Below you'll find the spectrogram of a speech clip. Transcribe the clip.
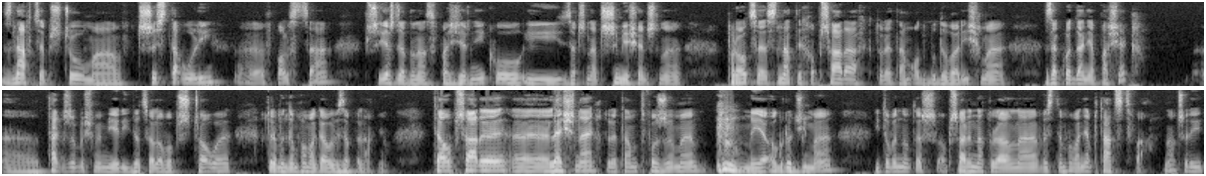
znawcę pszczół, ma 300 uli e, w Polsce, przyjeżdża do nas w październiku i zaczyna trzymiesięczny proces na tych obszarach, które tam odbudowaliśmy, zakładania pasiek, e, tak żebyśmy mieli docelowo pszczoły, które będą pomagały w zapylaniu. Te obszary leśne, które tam tworzymy, my je ogrodzimy, i to będą też obszary naturalne występowania ptactwa, no, czyli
